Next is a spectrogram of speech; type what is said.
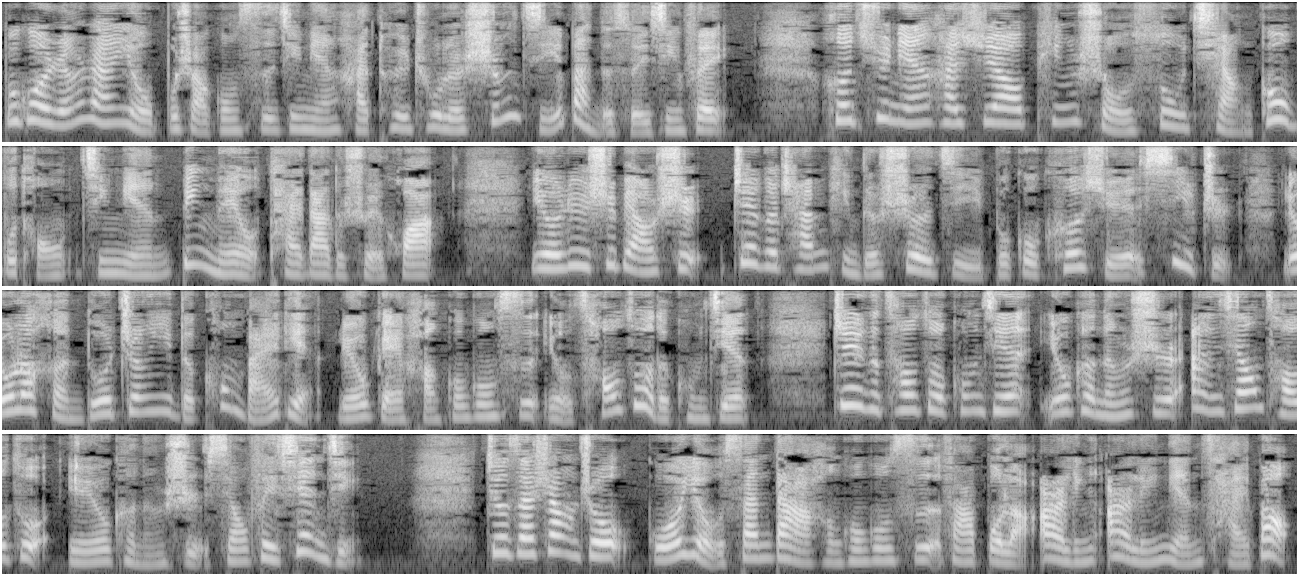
不过，仍然有不少公司今年还推出了升级版的随心飞。和去年还需要拼手速抢购不同，今年并没有太大的水花。有律师表示，这个产品的设计不够科学细致，留了很多争议的空白点，留给航空公司有操作的空间。这个操作空间有可能是暗箱操作，也有可能是消费陷阱。就在上周，国有三大航空公司发布了二零二零年财报。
